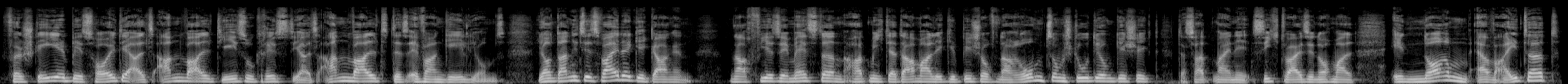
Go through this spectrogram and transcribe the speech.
verstehe bis heute als Anwalt Jesu Christi, als Anwalt des Evangeliums. Ja, und dann ist es weitergegangen. Nach vier Semestern hat mich der damalige Bischof nach Rom zum Studium geschickt. Das hat meine Sichtweise nochmal enorm erweitert.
